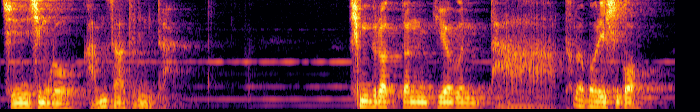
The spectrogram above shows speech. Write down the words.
진심으로 감사드립니다. 힘들었던 기억은 다 털어버리시고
